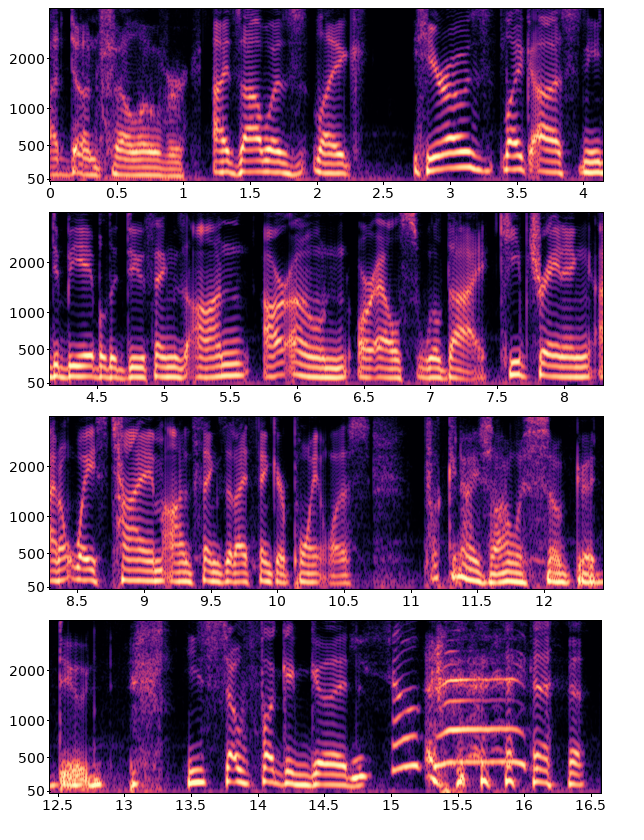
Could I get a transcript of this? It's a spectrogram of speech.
I done fell over. Aizawa's like, heroes like us need to be able to do things on our own or else we'll die. Keep training. I don't waste time on things that I think are pointless. Fucking Aizawa's so good, dude. He's so fucking good. He's so good.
